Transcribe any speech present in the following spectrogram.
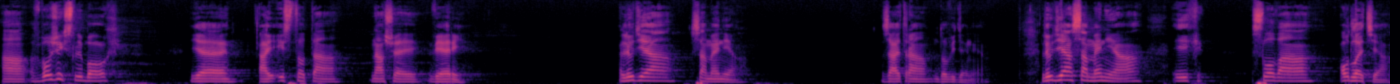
A v Božích sľuboch je aj istota našej viery. Ľudia sa menia. Zajtra dovidenia. Ľudia sa menia, ich slova odletia.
